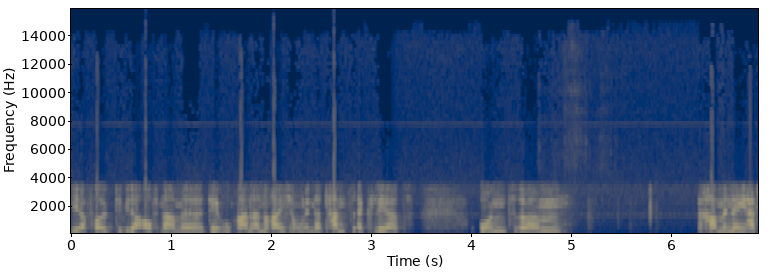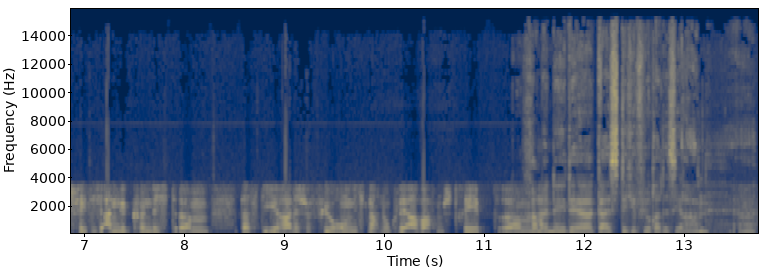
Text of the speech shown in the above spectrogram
die erfolgte Wiederaufnahme der Urananreichung in der Tanz erklärt. Und ähm, Khamenei hat schließlich angekündigt, ähm, dass die iranische Führung nicht nach Nuklearwaffen strebt. Ähm, Khamenei, der geistliche Führer des Iran. Ja.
